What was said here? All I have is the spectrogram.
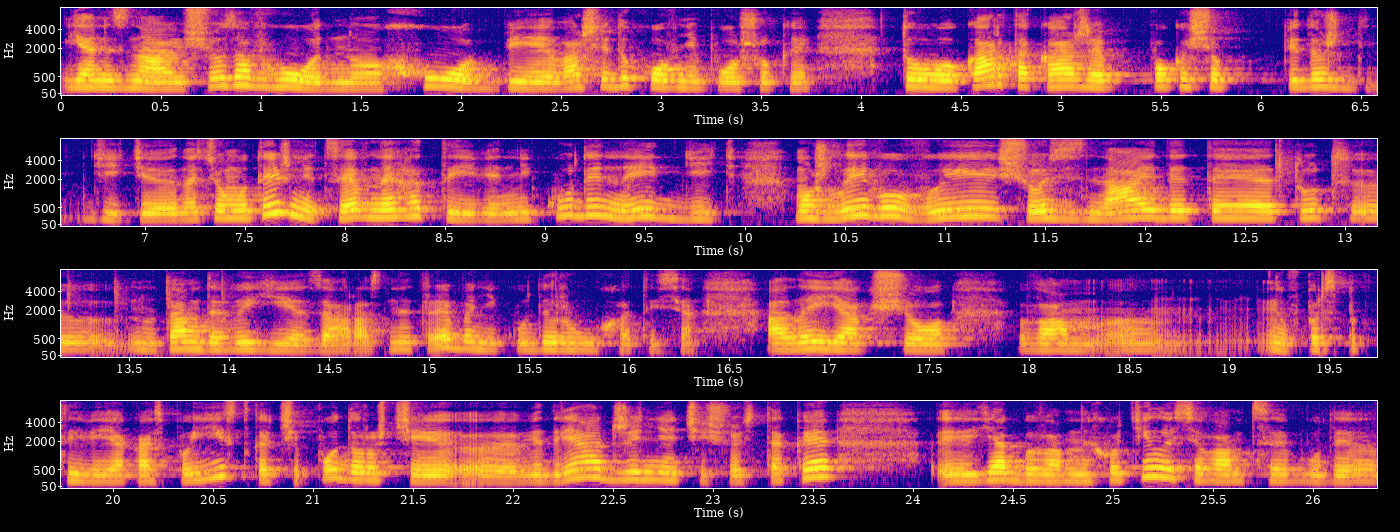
я не знаю, що завгодно, хобі, ваші духовні пошуки, то карта каже, поки що підождіть. На цьому тижні це в негативі. Нікуди не йдіть. Можливо, ви щось знайдете тут, е, ну там, де ви є зараз. Не треба нікуди рухатися. Але якщо вам е, ну, в перспективі якась поїздка, чи подорож, чи е, відрядження, чи щось таке. е, Як би вам не хотілося, вам це буде,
